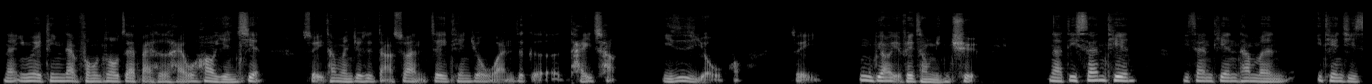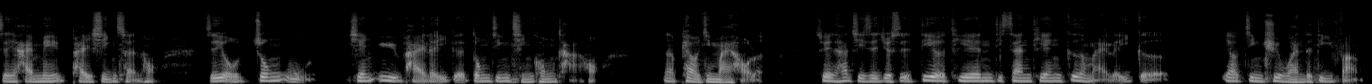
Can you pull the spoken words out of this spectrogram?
那因为 teamLab 丰舟在百合海鸥号沿线，所以他们就是打算这一天就玩这个台场。一日游，所以目标也非常明确。那第三天，第三天他们一天其实还没排行程哈，只有中午先预排了一个东京晴空塔哈，那票已经买好了，所以他其实就是第二天、第三天各买了一个要进去玩的地方。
